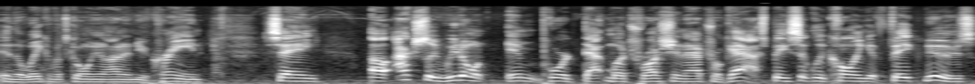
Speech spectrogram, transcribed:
in the wake of what's going on in Ukraine, saying uh, actually, we don't import that much Russian natural gas, basically calling it fake news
